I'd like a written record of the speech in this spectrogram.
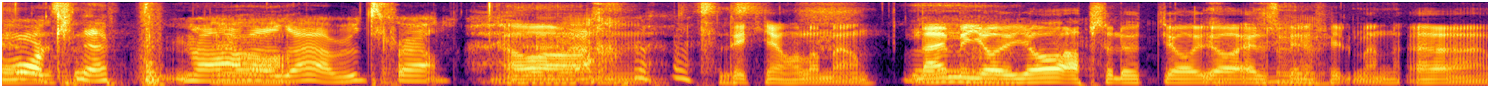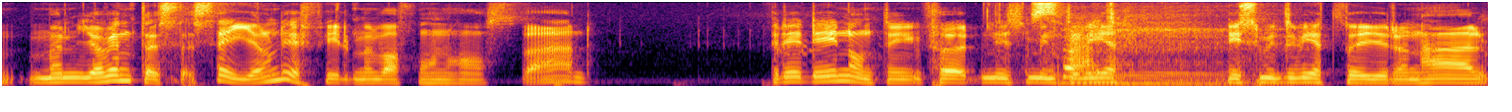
vara knäpp, men han Ja. är jävligt skön. Ja, det kan jag hålla med om. Nej men jag, jag absolut, jag, jag älskar den Mm. filmen. Eh, men jag vet inte, säger de det i filmen varför hon har svärd? För det, det är någonting, för ni som, inte vet, ni som inte vet så är ju den här,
